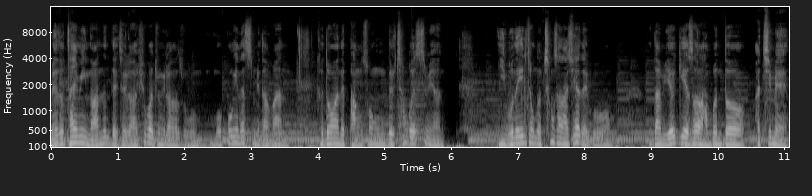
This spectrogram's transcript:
매도 타이밍 나왔는데 제가 휴가 중이라 가지고 못 보긴 했습니다만 그동안의 방송들 참고했으면 2분의 1 정도 청산하셔야 되고 그 다음에 여기에서 한 번 더 아침에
